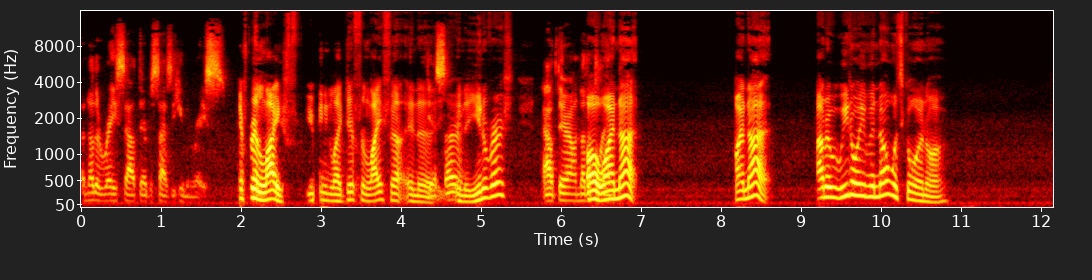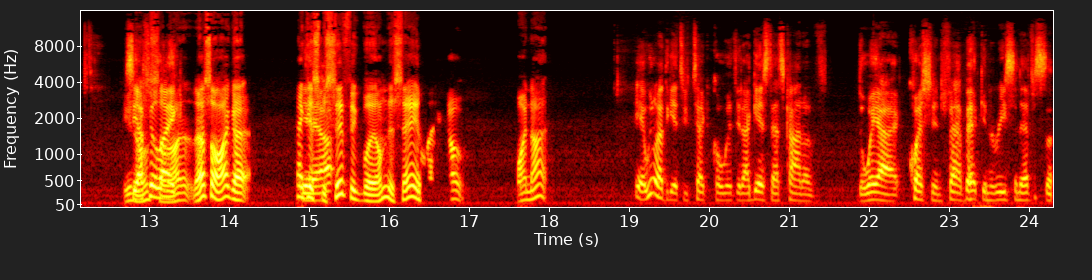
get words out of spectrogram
another race out there besides the human race. different life? You mean like different life in the Yes, in the universe? Out there on another Oh, why not? Why not? How do we don't even know what's going on? You See, I feel like- I- that's all I got. I get Yeah, I- specific, but I'm just saying, like, oh, why not? Yeah, we don't have to get too technical with it. I guess that's kind of the way I questioned Fatback in the recent episode.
